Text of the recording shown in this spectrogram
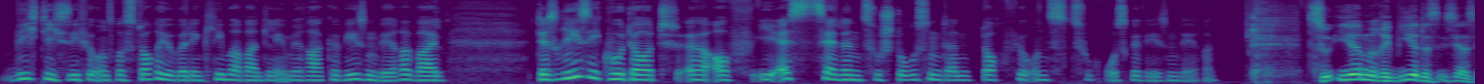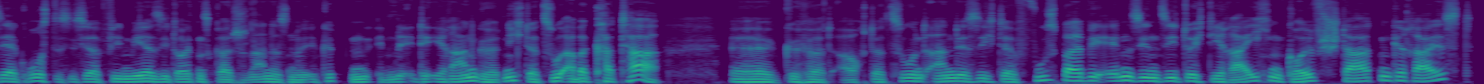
wichtig sie für unsere Story über den Klimawandel im Irak gewesen wäre, weil das Risiko dort äh, auf IS-Zellen zu stoßen dann doch für uns zu groß gewesen wäre. Zu Ihrem Revier, das ist ja sehr groß, das ist ja viel mehr, Sie deuten es gerade schon an, das ist nur Ägypten, der Iran gehört nicht dazu, aber Katar äh, gehört auch dazu. Und anlässlich der Fußball-WM sind sie durch die reichen Golfstaaten gereist.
